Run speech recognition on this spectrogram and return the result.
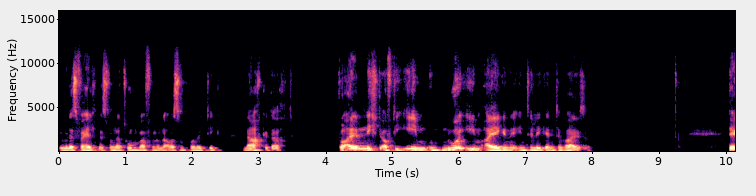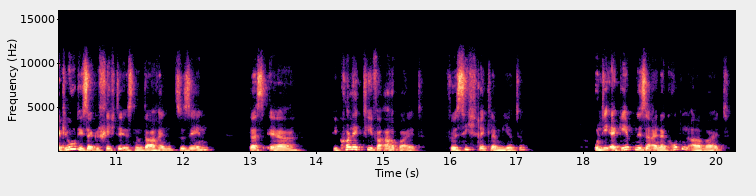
über das Verhältnis von Atomwaffen und Außenpolitik nachgedacht, vor allem nicht auf die ihm und nur ihm eigene intelligente Weise. Der Clou dieser Geschichte ist nun darin zu sehen, dass er die kollektive Arbeit für sich reklamierte und die Ergebnisse einer Gruppenarbeit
